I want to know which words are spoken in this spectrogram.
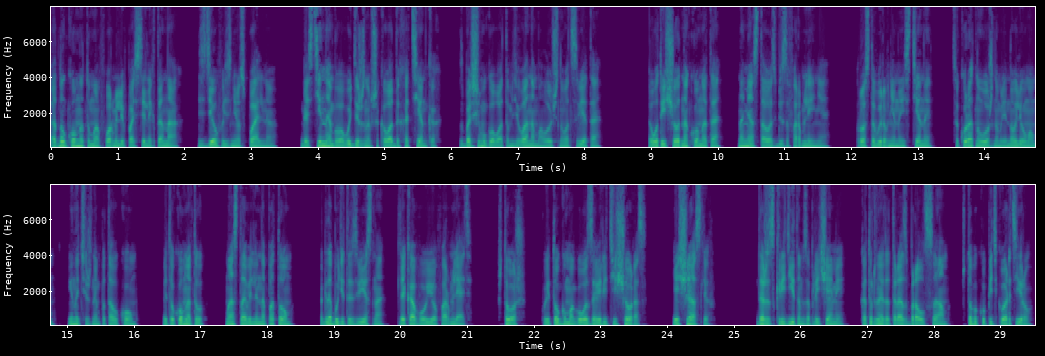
Одну комнату мы оформили в постельных тонах, сделав из нее спальню. Гостиная была выдержана в шоколадных оттенках, с большим угловатым диваном молочного цвета. А вот еще одна комната нами осталась без оформления. Просто выровненные стены с аккуратно уложенным линолеумом и натяжным потолком. Эту комнату мы оставили на потом, когда будет известно, для кого ее оформлять. Что ж, по итогу могу вас заверить еще раз. Я счастлив. Даже с кредитом за плечами который на этот раз брал сам, чтобы купить квартиру.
